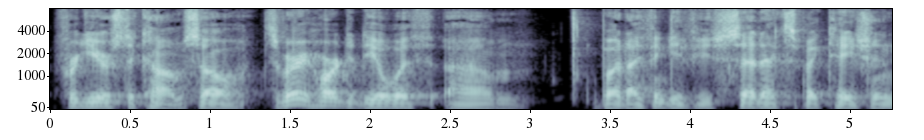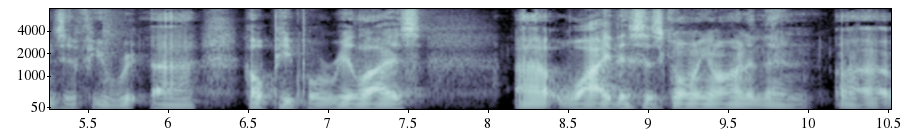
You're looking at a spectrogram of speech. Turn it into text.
for years to come. So it's very hard to deal with. Um, but I think if you set expectations, if you uh, help people realize uh, why this is going on, and then uh,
